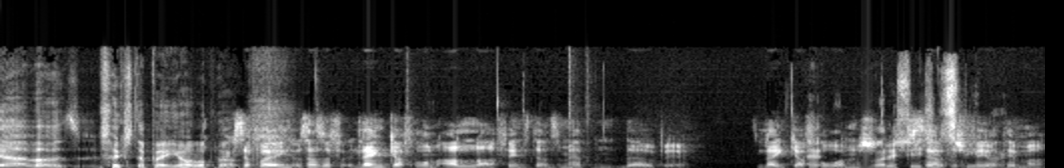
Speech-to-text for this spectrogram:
Ja, vad, högsta poäng jag håller på. Högsta poäng och sen så länkar från alla finns den som heter där uppe. Länkar Eh, från var det fidget senaste 24 spinner? timmar.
